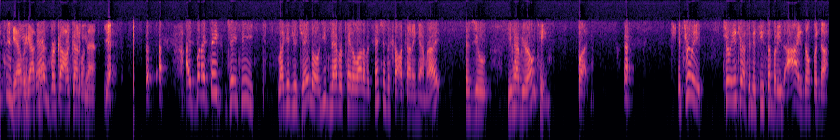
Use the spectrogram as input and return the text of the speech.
is yeah, we got that for Colin Cunningham. On that. Yeah, I, but I think JT, like if you're J Bone, you've never paid a lot of attention to Colin Cunningham, right? Because you you have your own team, but it's really it's really interesting to see somebody's eyes opened up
